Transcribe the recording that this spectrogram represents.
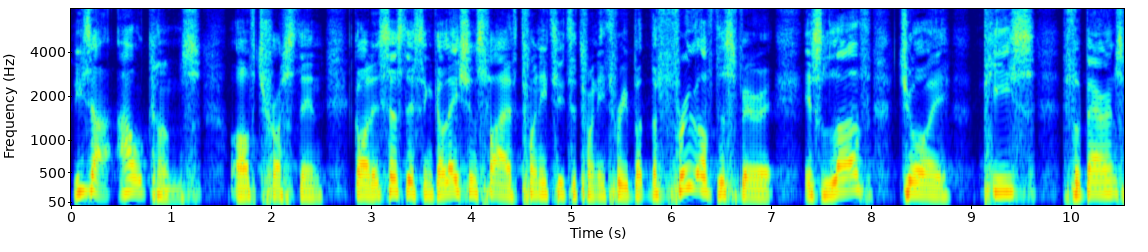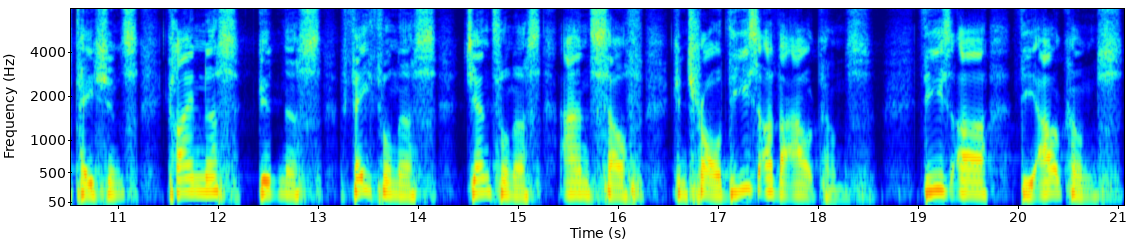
These are outcomes of trusting God. It says this in Galatians 5 22 to 23. But the fruit of the Spirit is love, joy, peace, forbearance, patience, kindness, goodness, faithfulness, gentleness, and self control. These are the outcomes. These are the outcomes.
